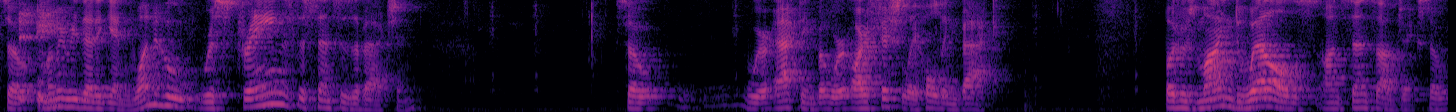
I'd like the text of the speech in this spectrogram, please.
So let me read that again. One who restrains the senses of action. So we're acting, but we're artificially holding back. But whose mind dwells on sense objects, so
